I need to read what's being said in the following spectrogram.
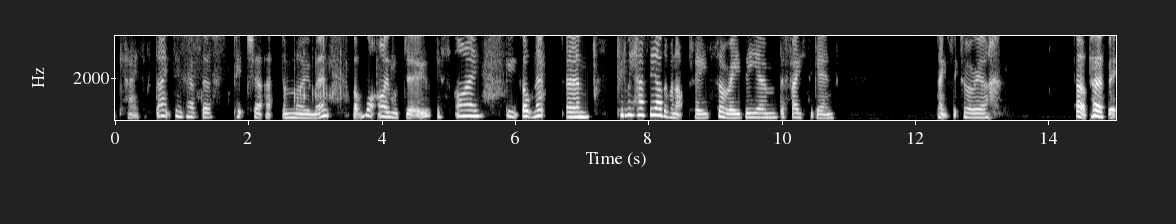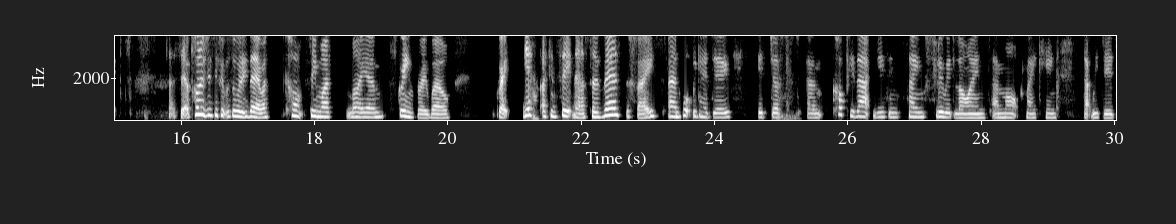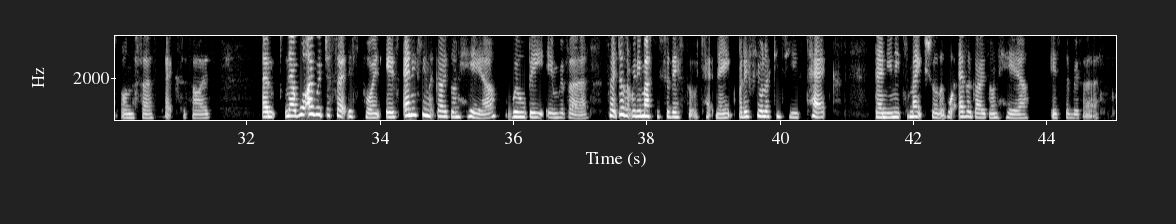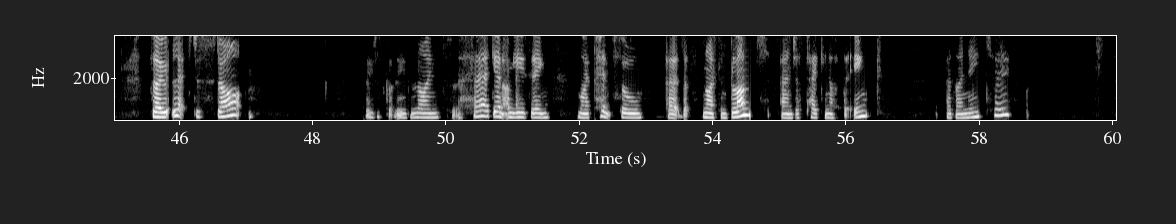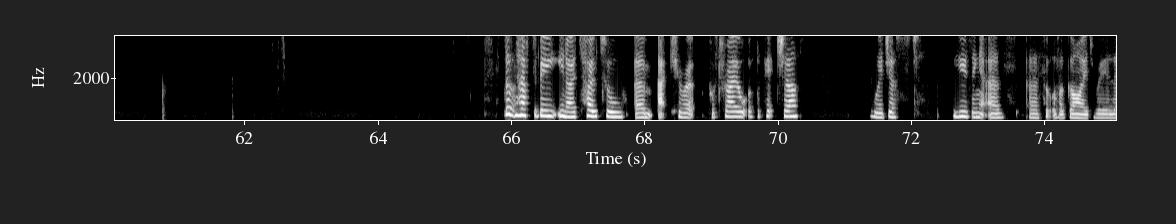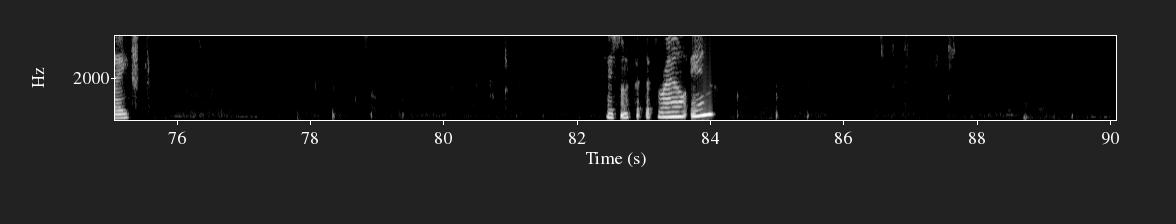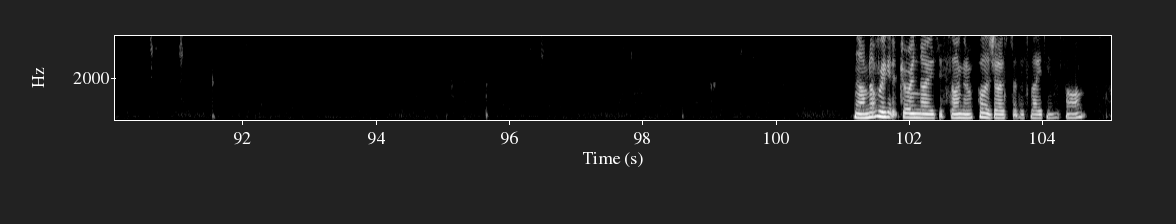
Okay, so we don't seem to have the picture at the moment, but what I will do if I scoot, oh no, um, could we have the other one up, please? Sorry, the um, the face again. Thanks, Victoria. Oh, perfect. That's it. Apologies if it was already there. I can't see my my um, screen very well. Great. Yes, I can see it now. So there's the face, and what we're going to do is just um, copy that using the same fluid lines and mark making that we did on the first exercise. Um, now, what I would just say at this point is anything that goes on here will be in reverse. So it doesn't really matter for this sort of technique, but if you're looking to use text, then you need to make sure that whatever goes on here is the reverse. So let's just start. We've just got these lines for the hair. Again, I'm using my pencil uh, that's nice and blunt and just taking off the ink as I need to. It doesn't have to be, you know, a total um, accurate portrayal of the picture. We're just using it as a sort of a guide, really. I just want to put the brow in. Now I'm not very good at drawing noses so I'm going to apologise to this lady in advance.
